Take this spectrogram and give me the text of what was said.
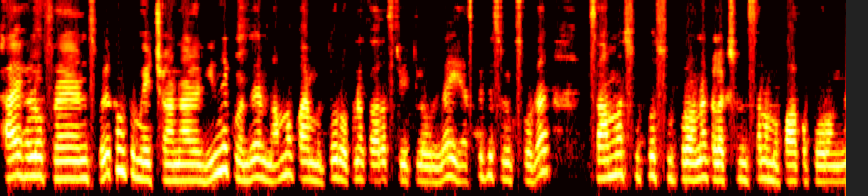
Hi hello friends welcome to my channel இன்னைக்கு வந்து நம்ம கோயம்புத்தூர் ஒப்பனக்கார ஸ்ட்ரீட்ல உள்ள எஸ்பிபி சில்க்ஸோட செம்ம சூப்பர் சூப்பரான கலெக்ஷன்ஸ் தான் நம்ம பார்க்க போறோங்க.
